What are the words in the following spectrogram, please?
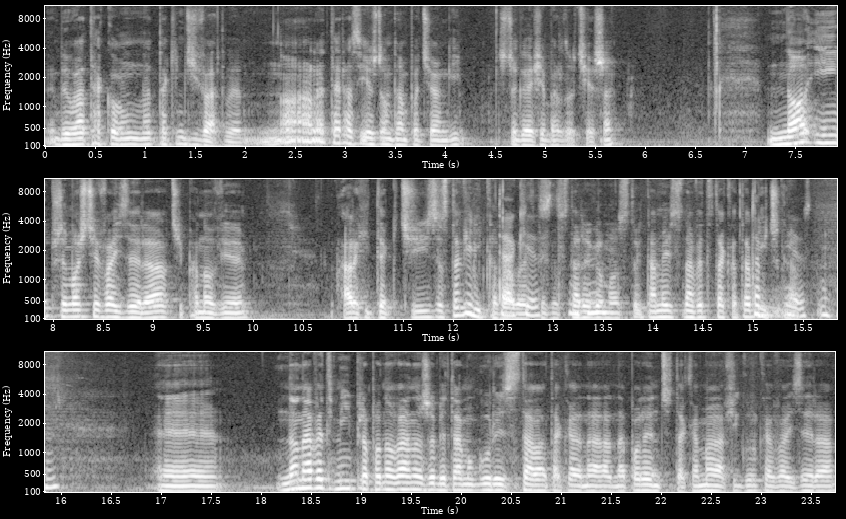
była taką, no, takim dziwadłem. No ale teraz jeżdżą tam pociągi, z czego ja się bardzo cieszę. No i przy moście Wajzera ci panowie architekci zostawili kawałek jest. tego starego Mhm. mostu i tam jest nawet taka Tam tabliczka. jest. Mhm. E, No nawet mi proponowano, żeby tam u góry stała taka na, na poręczy, taka mała figurka Weizera,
